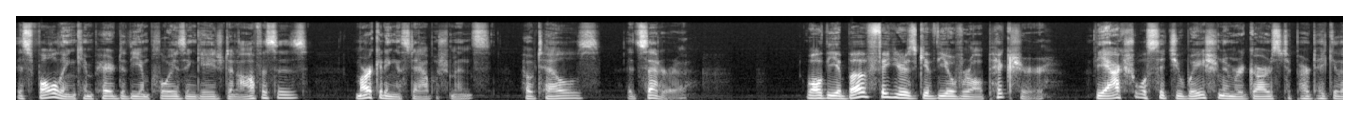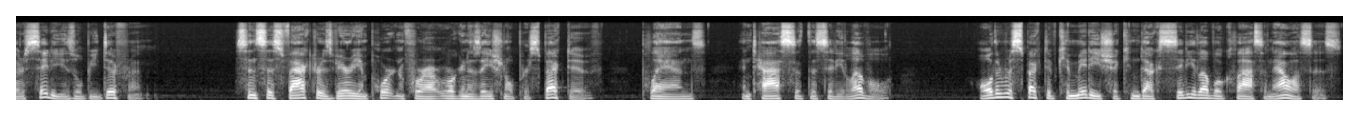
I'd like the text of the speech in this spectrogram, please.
is falling compared to the employees engaged in offices, marketing establishments, hotels, etc. While the above figures give the overall picture, the actual situation in regards to particular cities will be different. Since this factor is very important for our organizational perspective, plans, and tasks at the city level, all the respective committees should conduct city level class analysis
